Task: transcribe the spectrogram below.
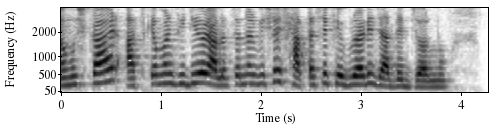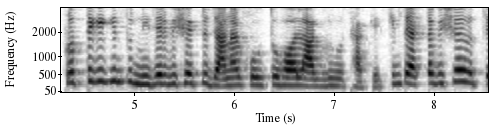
নমস্কার। আজকে আমার ভিডিওর আলোচনার বিষয় সাতাশে ফেব্রুয়ারি যাদের জন্ম। প্রত্যেকে কিন্তু নিজের বিষয়ে একটু জানার কৌতূহল, আগ্রহ থাকে। কিন্তু একটা বিষয় হচ্ছে,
